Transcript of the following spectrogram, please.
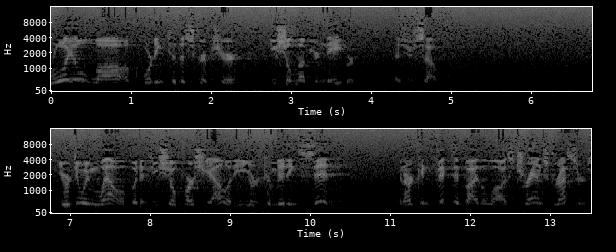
royal law according to the scripture, you shall love your neighbor as yourself. You're doing well, but if you show partiality, you're committing sin and are convicted by the law as transgressors.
